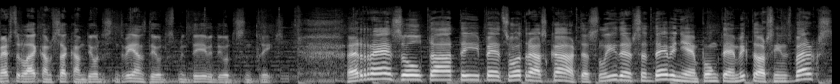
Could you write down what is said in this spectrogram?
Mēs tur laikam sakām 21, 22, 23. Rezultāti pēc otrās kārtas līderis ar deviņiem punktiem Viktors Insbergs.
